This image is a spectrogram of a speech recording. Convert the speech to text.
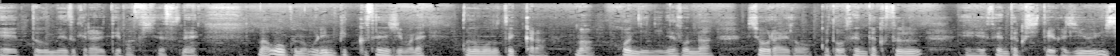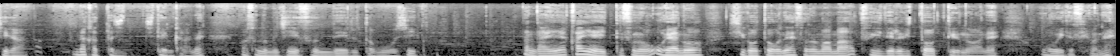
えー、っと運命づけられていますしですね、まあ、多くのオリンピック選手もね子供の時からまあ、本人にねそんな将来のことを選択する、えー、選択肢というか自由意志がなかった時点からね、まあ、その道に進んでいると思うし、まあ、なんやかんや言ってその親の仕事をねそのまま継いでる人っていうのはね多いですよね。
